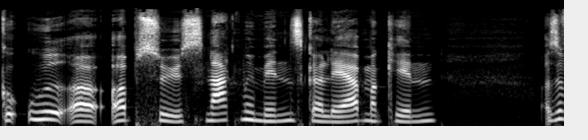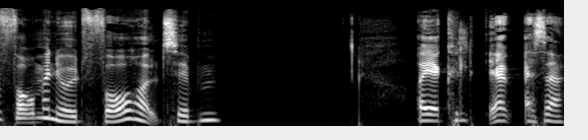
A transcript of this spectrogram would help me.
gå ud og opsøge, snakke med mennesker og lære dem at kende. Og så får man jo et forhold til dem. Og jeg, jeg altså,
